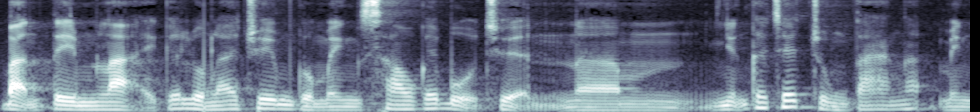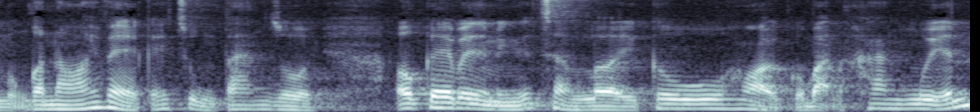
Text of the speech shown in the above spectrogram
Bạn tìm lại cái luồng livestream của mình sau cái bộ truyện uh, những cái chết trùng tang á, mình cũng có nói về cái trùng tang rồi. Ok, bây giờ mình sẽ trả lời câu hỏi của bạn Khang Nguyễn.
